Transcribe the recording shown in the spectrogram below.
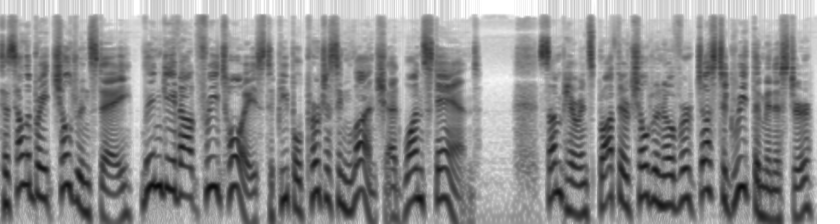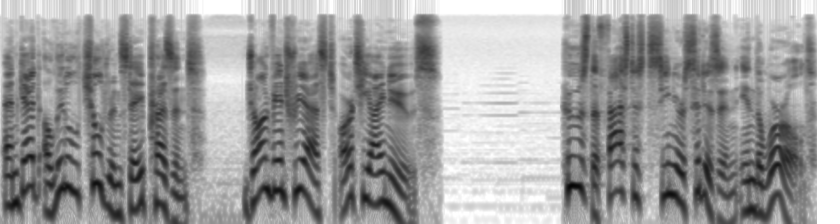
To celebrate Children's Day, Lin gave out free toys to people purchasing lunch at one stand. Some parents brought their children over just to greet the minister and get a little Children's Day present. John Van Trieste, RTI News. Who's the fastest senior citizen in the world?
